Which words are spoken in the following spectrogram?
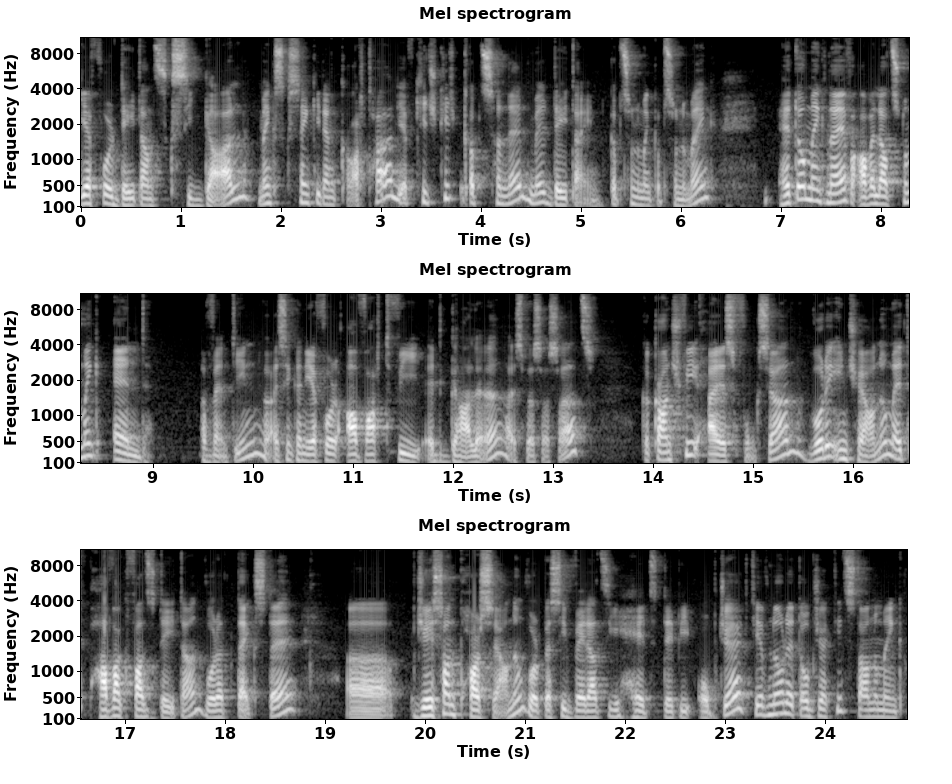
երբ որ data-ն սկսի գալ, մենք սկսենք իրան կարդալ եւ քիչ-քիչ կպցնել մեր data-ին։ Կպցնում ենք, կպցնում ենք։ Հետո մենք նաեւ ավելացնում ենք end event-ին, այսինքն երբ որ ավարտվի այդ գալը, այսպես ասած, կկանչվի այս ֆունկցիան, որը ինչ է անում, այդ հավաքված data-ն, որը text է, JSON parse է անում, որպեսի վերածի head դեպի object եւ նոր այդ object-ից ստանում ենք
